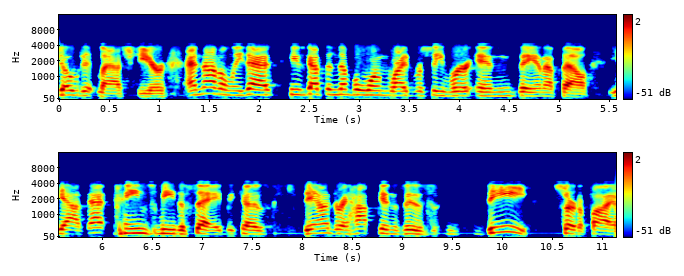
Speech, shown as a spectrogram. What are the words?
showed it last year, and not only that, he's got the number one wide receiver in the NFL. Yeah, that pains me to say because DeAndre Hopkins is the certified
